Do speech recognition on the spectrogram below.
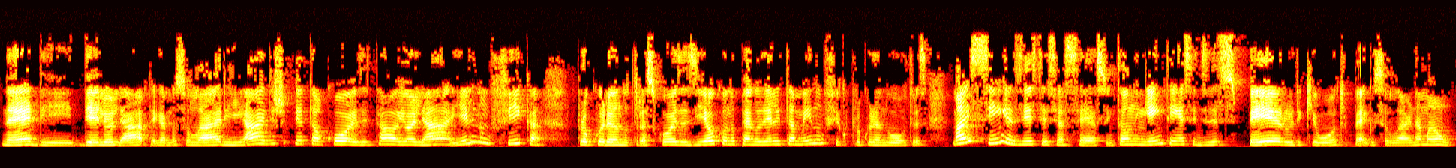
né? De dele olhar, pegar meu celular e ah, deixa eu ver tal coisa e tal e olhar, e ele não fica procurando outras coisas e eu quando pego dele também não fico procurando outras. Mas sim existe esse acesso. Então ninguém tem esse desespero de que o outro pegue o celular na mão.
